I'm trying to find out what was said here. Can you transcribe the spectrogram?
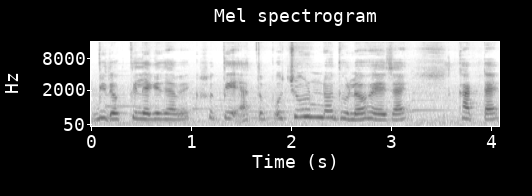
বিরক্তি লেগে যাবে। সত্যি এত প্রচণ্ড ধুলো হয়ে যায় খাটটায়।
